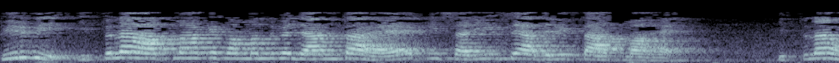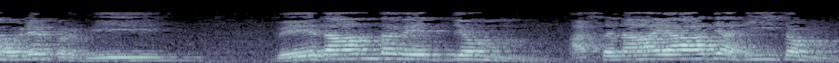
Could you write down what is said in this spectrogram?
फिर भी इतना आत्मा के संबंध में जानता है कि शरीर से अतिरिक्त आत्मा है। इतना होने पर भी वेदांत वेद्यम असनायादि अतीतम।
